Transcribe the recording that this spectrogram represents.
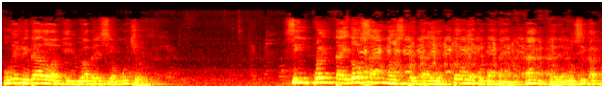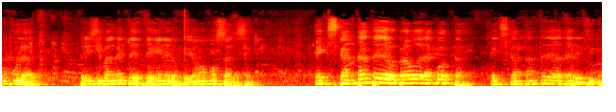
un invitado a quien yo aprecio mucho. 52 años de trayectoria como cantante de música popular, principalmente de este género que llamamos salsa. Ex cantante de los Bravos de la Costa, ex cantante de la Terrífica,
